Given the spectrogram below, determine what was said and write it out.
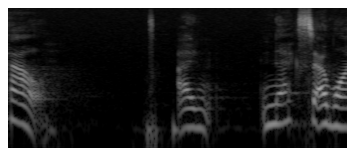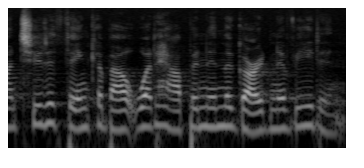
Now, I, next, I want you to think about what happened in the Garden of Eden.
